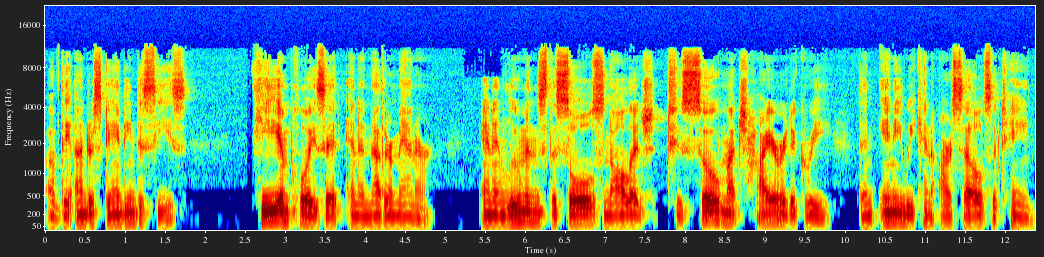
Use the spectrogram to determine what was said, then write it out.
of the understanding to cease, He employs it in another manner, and illumines the soul's knowledge to so much higher a degree than any we can ourselves attain,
